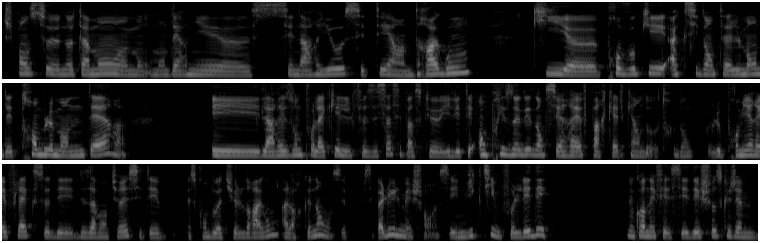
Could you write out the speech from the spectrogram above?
Je pense notamment mon dernier scénario, c'était un dragon qui provoquait accidentellement des tremblements de terre et la raison pour laquelle il faisait ça, c'est parce qu'il était emprisonné dans ses rêves par quelqu'un d'autre. Donc le premier réflexe des, aventuriers, c'était est-ce qu'on doit tuer le dragon? Alors que non, c'est pas lui le méchant, c'est une victime, faut l'aider. Donc en effet, c'est des choses que j'aime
